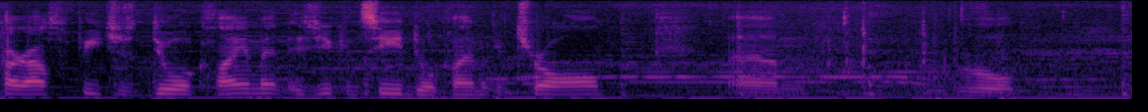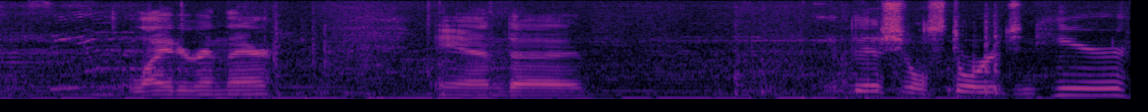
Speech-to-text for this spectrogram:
Car also features dual climate as you can see dual climate control um, a little lighter in there and uh, additional storage in here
